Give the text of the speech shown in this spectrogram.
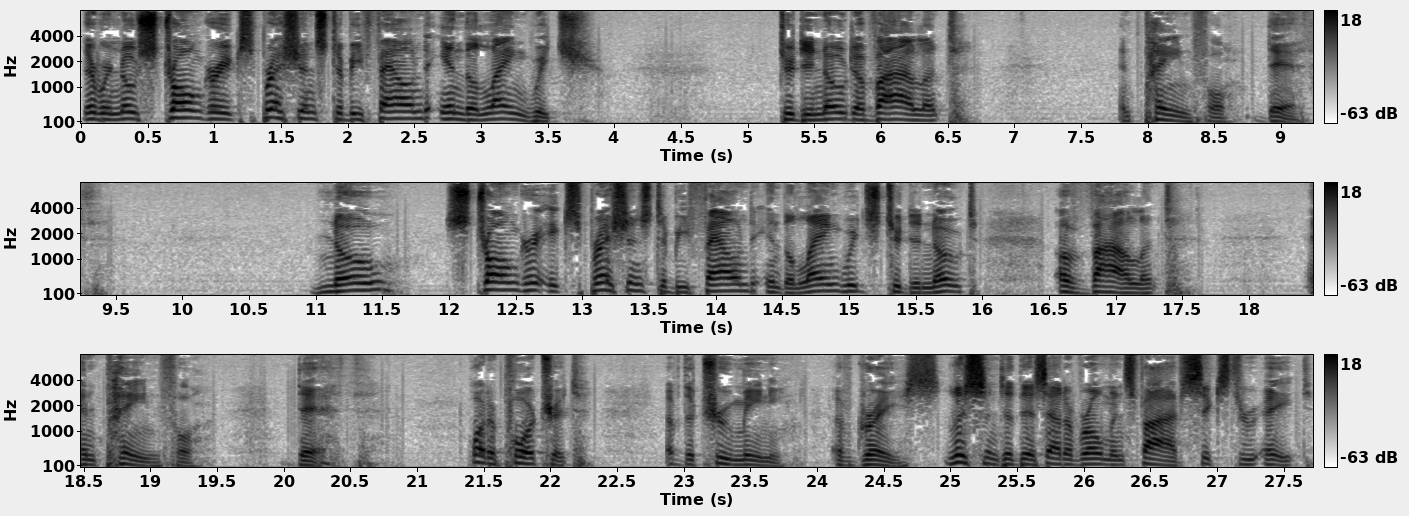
there were no stronger expressions to be found in the language to denote a violent and painful death. No stronger expressions to be found in the language to denote a violent and painful death. What a portrait of the true meaning of grace. Listen to this out of Romans 5 6 through 8.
